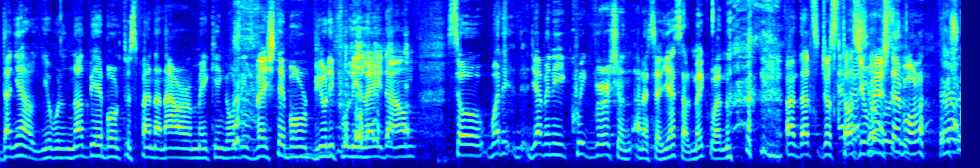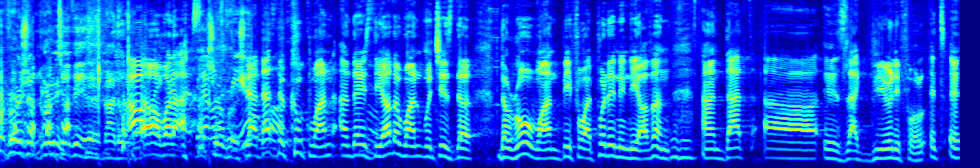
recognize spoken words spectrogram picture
Daniel, you will not be able to spend an hour making all these vegetables beautifully laid down. So, what, do you have any quick version? And I said, yes, I'll make one. and that's just toss your vegetable. That's your version on TV there, by the way. Oh, voilà. That's your version. Yeah, that's the cook one, and there's the other one, which is the the raw one before I put it in the oven, Mm-hmm. and that uh, is like beautiful. It's uh,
